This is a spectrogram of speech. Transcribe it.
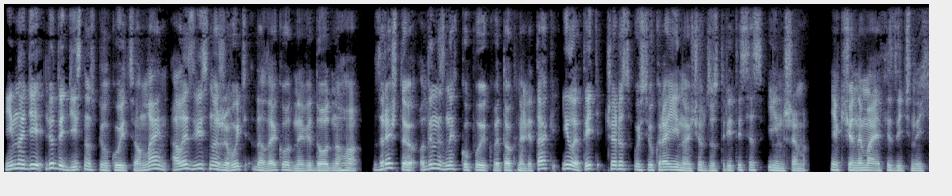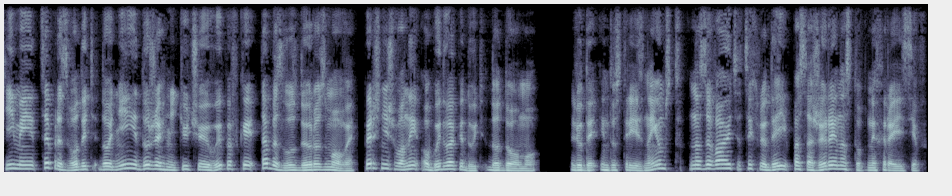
Іноді люди дійсно спілкуються онлайн, але, звісно, живуть далеко одне від одного. Зрештою, один із них купує квиток на літак і летить через усю країну, щоб зустрітися з іншим. Якщо немає фізичної хімії, це призводить до однієї дуже гнітючої випивки та безглуздої розмови, перш ніж вони обидва підуть додому. Люди індустрії знайомств називають цих людей пасажири наступних рейсів.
